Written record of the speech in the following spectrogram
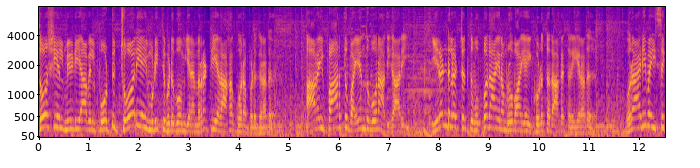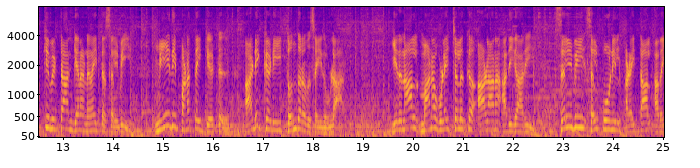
சோசியல் மீடியாவில் போட்டு சோலியை முடித்து விடுவோம் என மிரட்டியதாக கூறப்படுகிறது. அதை பார்த்து பயந்து போன அதிகாரி இரண்டு லட்சத்து முப்பதாயிரம் ரூபாயை கொடுத்ததாக தெரிகிறது. ஒரு அடிமை சிக்கிவிட்டான் என நினைத்த செல்வி மீதி பணத்தை கேட்டு அடிக்கடி தொந்தரவு செய்துள்ளார். இதனால் மன உளைச்சலுக்கு ஆளான அதிகாரி செல்வி செல்போனில் அழைத்தால் அதை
